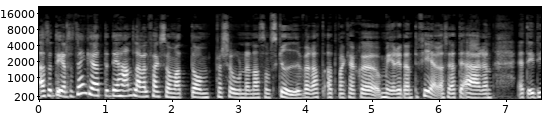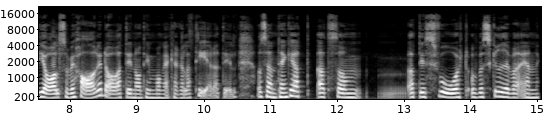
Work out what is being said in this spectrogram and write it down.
Alltså dels så tänker jag att det handlar väl faktiskt om att de personerna som skriver, att, att man kanske mer identifierar sig, att det är en, ett ideal som vi har idag, att det är någonting många kan relatera till. Och sen tänker jag att, att, som, att det är svårt att beskriva en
